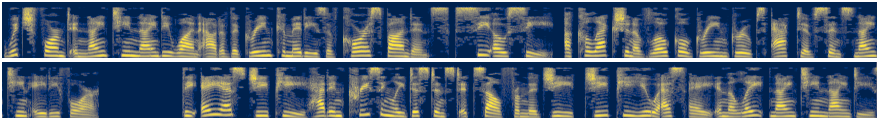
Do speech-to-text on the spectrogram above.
which formed in 1991 out of the Green Committees of Correspondence COC, a collection of local green groups active since 1984. The ASGP had increasingly distanced itself from the G, GPUSA in the late 1990s.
